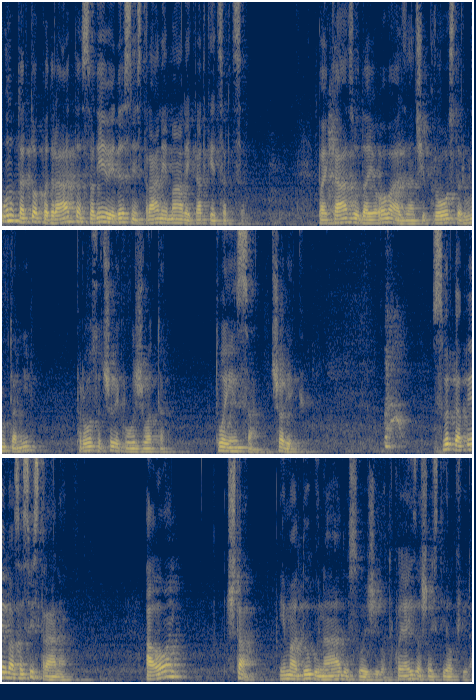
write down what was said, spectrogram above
unutar tog kvadrata sa lijeve i desne strane male i kratke crce. Pa je kazao da je ova, znači, prostor unutarnji, prostor čovjekovog života. To je insan, čovjek. Svrga ga prijeba sa svih strana. A on, šta? Ima dugu nadu u svoj život, koja je izašla iz tih okvira,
